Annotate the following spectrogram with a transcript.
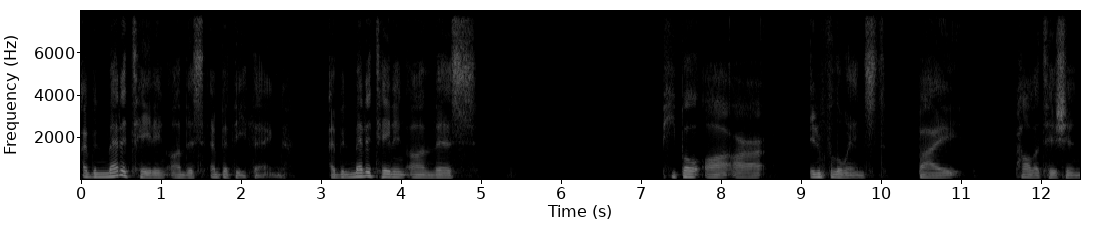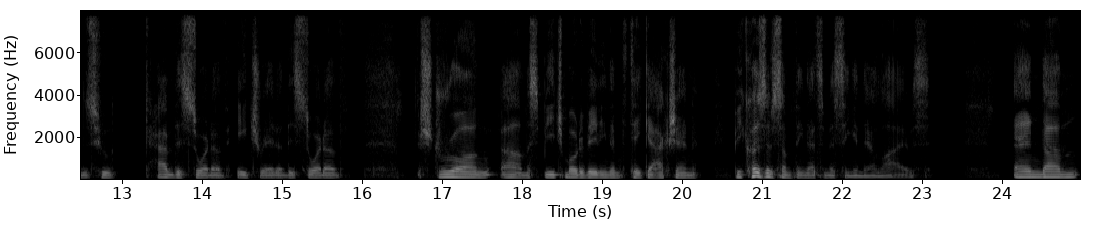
I've been meditating on this empathy thing. I've been meditating on this. People are, are influenced by politicians who have this sort of hatred or this sort of strong um, speech motivating them to take action because of something that's missing in their lives. And um,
